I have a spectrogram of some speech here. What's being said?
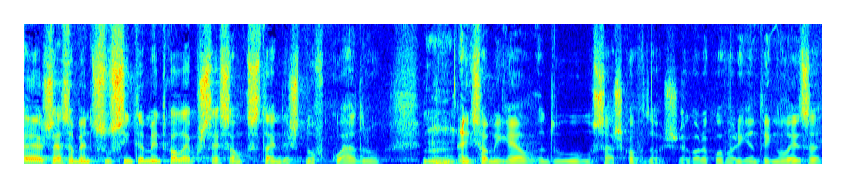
Uh, José Sabento, sucintamente, qual é a percepção que se tem deste novo quadro em São Miguel do SARS-CoV-2? Agora com a variante inglesa,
